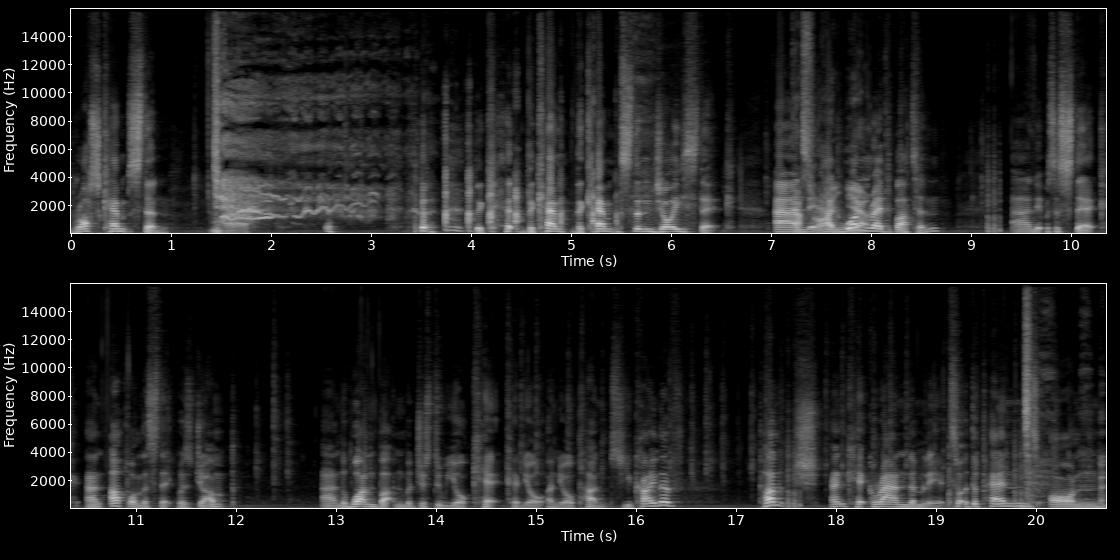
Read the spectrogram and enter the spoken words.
Ross Kempston. Uh, the Ke- the Kemp the Kempston joystick, and That's it right, had one yeah. red button, and it was a stick, and up on the stick was jump, and the one button would just do your kick and your and your punch. You kind of punch and kick randomly. It sort of depends on.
